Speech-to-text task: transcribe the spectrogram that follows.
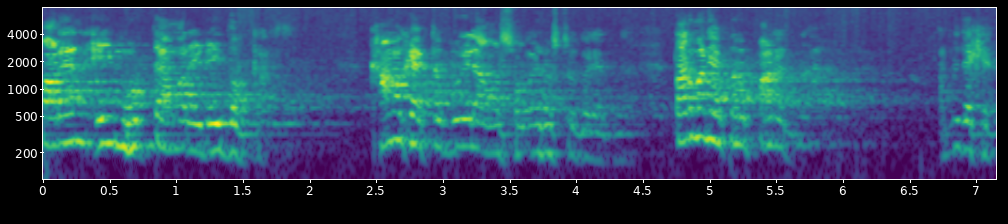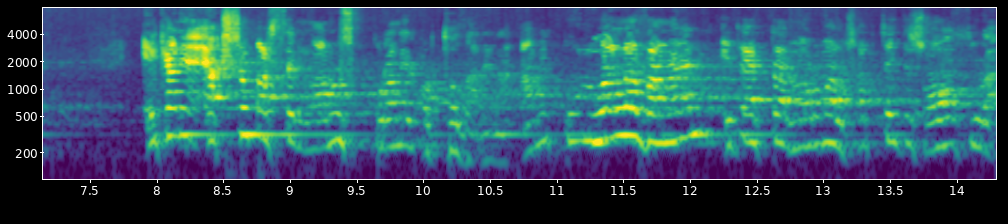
পারেন, এই মুহূর্তে আমার এটাই দরকার। খামাখা একটা বইলে আমার সময় নষ্ট করে না। তার মানে আপনারা পারেন না। আপনি দেখেন এখানে একশো পার্সেন্ট মানুষ কোরআনের অর্থ জানে না। আমি কুলওয়াল্লা জানেন, এটা একটা নর্মাল সবচাইতে সহজ সুরা।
